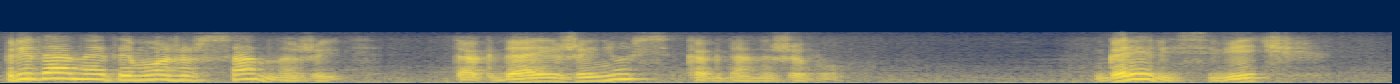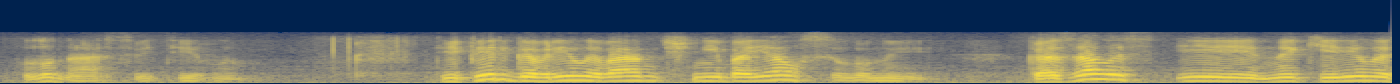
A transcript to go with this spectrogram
Приданое ты можешь сам нажить. Тогда и женюсь, когда наживу. Горели свечи, луна светила. Теперь Гаврил Иванович не боялся луны. Казалось, и на Кирилла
